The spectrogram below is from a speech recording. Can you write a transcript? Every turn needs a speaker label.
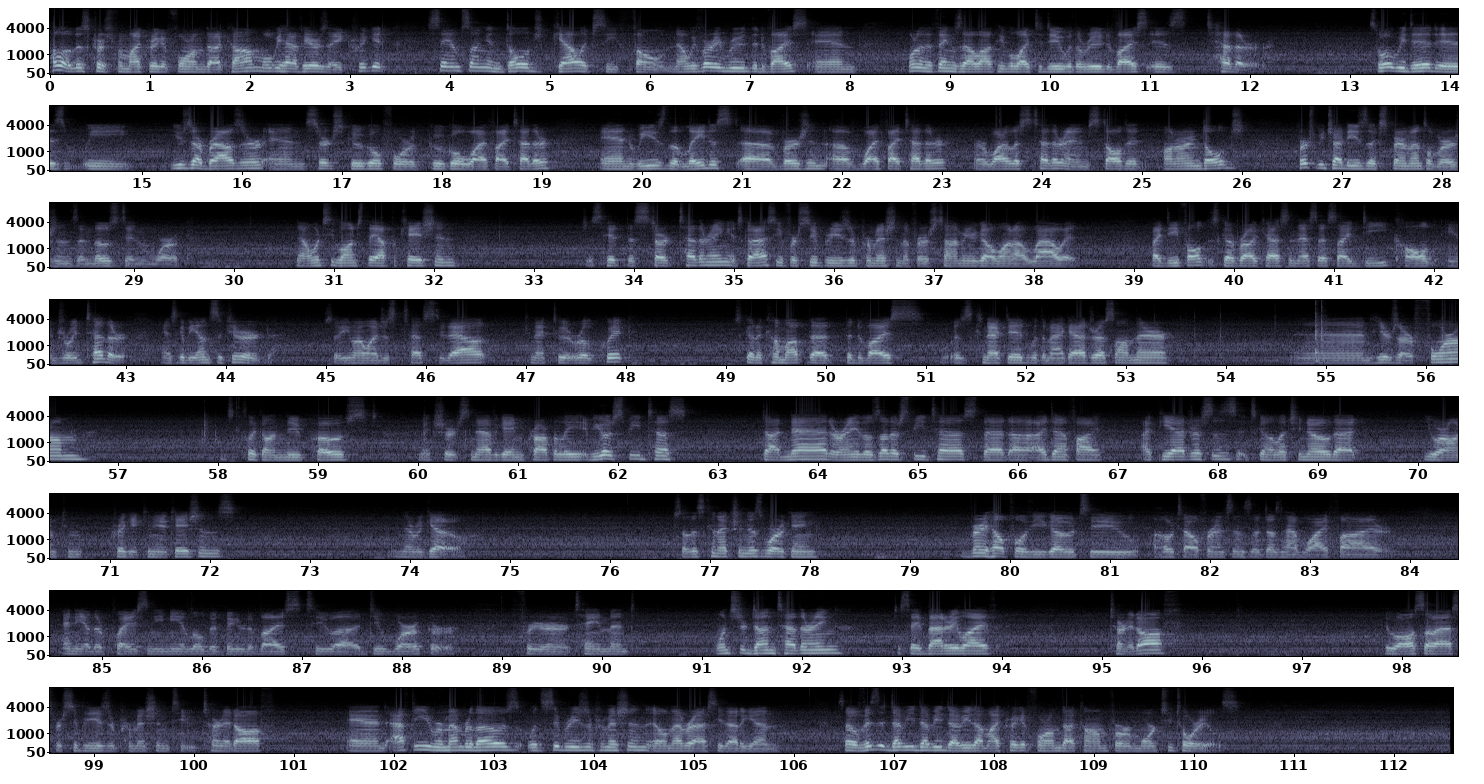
Speaker 1: Hello, this is Chris from MyCricketForum.com. What we have here is a Cricket Samsung Indulge Galaxy phone. Now, we've already rooted the device, and one of the things that a lot of people like to do with a rooted device is tether. So what we did is we used our browser and searched Google for Google Wi-Fi tether, and we used the latest uh, version of Wi-Fi tether, or wireless tether, and installed it on our Indulge. First we tried to use the experimental versions and those didn't work. Now once you launch the application, just hit the start tethering. It's going to ask you for super user permission the first time and you're going to want to allow it. By default, it's going to broadcast an SSID called Android Tether and it's going to be unsecured. So you might want to just test it out, connect to it real quick. It's going to come up that the device was connected with the MAC address on there. And here's our forum. Let's click on new post. Make sure it's navigating properly. If you go to speedtest.net or any of those other speed tests that uh, identify IP addresses, it's going to let you know that you are on com Cricket Communications. And there we go. So this connection is working. Very helpful if you go to a hotel, for instance, that doesn't have Wi-Fi or any other place and you need a little bit bigger device to uh, do work or for your entertainment. Once you're done tethering to save battery life, turn it off. It will also ask for super user permission to turn it off. And after you remember those with super user permission, it'll never ask you that again. So visit www.mycricketforum.com for more tutorials.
